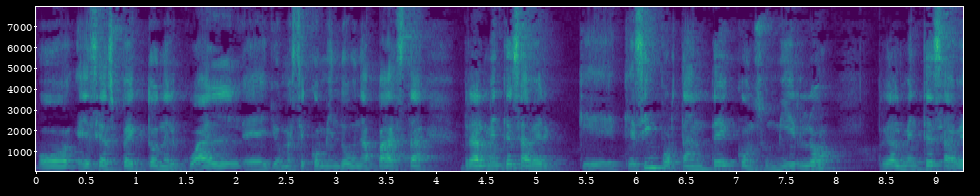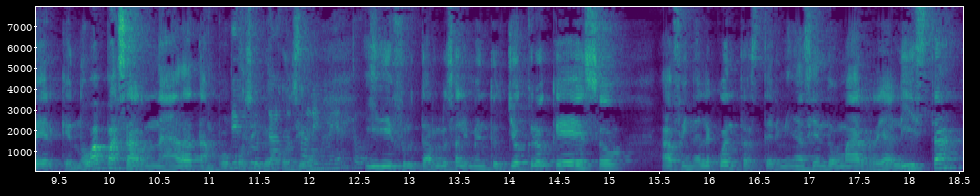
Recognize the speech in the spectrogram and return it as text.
o ese aspecto en el cual eh, yo me esté comiendo una pasta. Realmente saber que, es importante consumirlo, realmente saber que no va a pasar nada tampoco si lo consumo y disfrutar los alimentos. Yo creo que eso a final de cuentas termina siendo más realista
